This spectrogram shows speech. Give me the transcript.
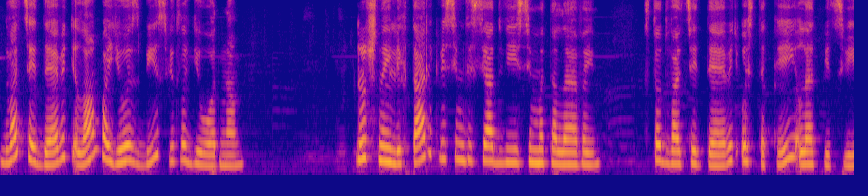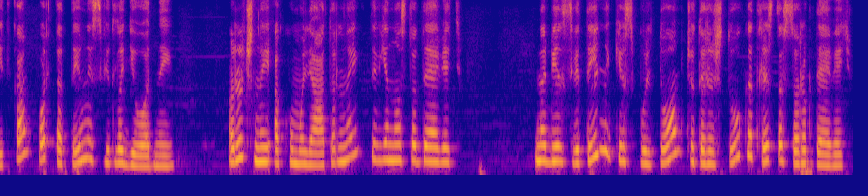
29 лампа USB світлодіодна. Ручний ліхтарик 88 металевий. 129 ось такий LED підсвітка, портативний світлодіодний. Ручний акумуляторний 99. Набір світильників з пультом 4 штуки 349.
